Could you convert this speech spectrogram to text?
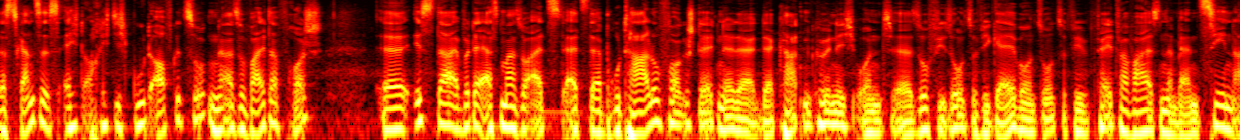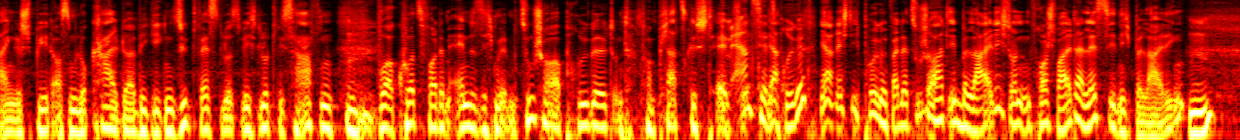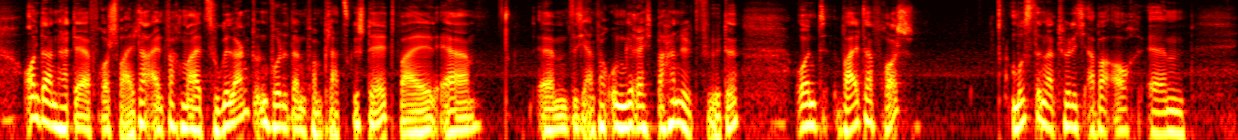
das Ganze ist echt auch richtig gut aufgezogen. Ne? Also Walter Frosch äh, ist da, wird er erstmal so als, als der Brutalo vorgestellt, ne? der, der Kartenkönig und äh, so viel, so und so viel Gelbe und so und so viel Feldverweis und dann werden Szenen eingespielt aus dem Lokalderby gegen Südwest Ludwig, Ludwigshafen, wo er kurz vor dem Ende sich mit dem Zuschauer prügelt und dann vom Platz gestellt Im Ernst jetzt ja, prügelt? Ja, richtig prügelt, weil der Zuschauer hat ihn beleidigt und ein Frosch Walter lässt sie nicht beleidigen. Und dann hat der Frosch Walter einfach mal zugelangt und wurde dann vom Platz gestellt, weil er ähm, sich einfach ungerecht behandelt fühlte. Und Walter Frosch musste natürlich aber auch ähm,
